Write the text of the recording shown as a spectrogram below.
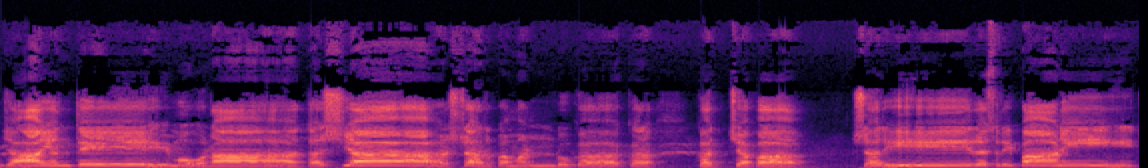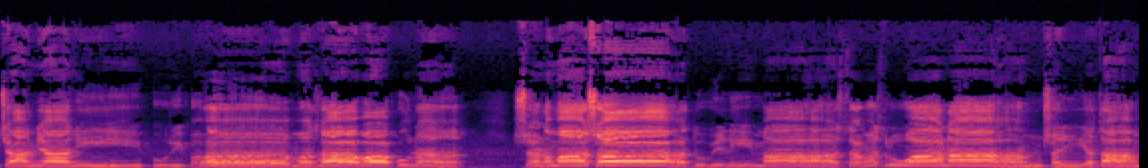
जायन्ते मोहना तस्या सर्पमण्डुक शरीरश्रीपाणि चान्यानि पुरीपमथा वा पुनः षण्मासादुविनिमासमश्रुवाणां संयतां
